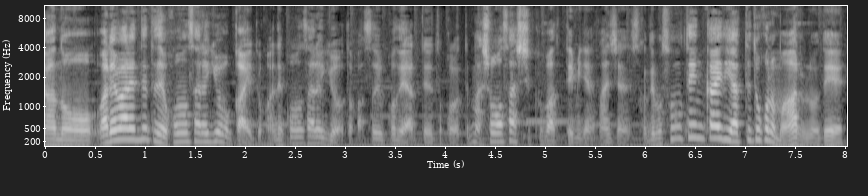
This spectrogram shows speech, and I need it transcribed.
あの、我々ね、例えばコンサル業界とかね、コンサル業とかそういうことやってるところって、まあ、小冊子配ってみたいな感じじゃないですか。でもその展開でやってるところもあるので、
